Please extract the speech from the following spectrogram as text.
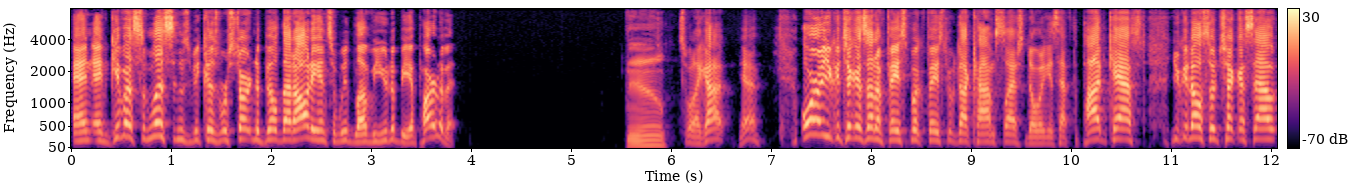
and and give us some listens because we're starting to build that audience, and we'd love you to be a part of it. No. That's what I got. Yeah. Or you can check us out on Facebook, facebook.com slash knowing is half the podcast. You can also check us out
